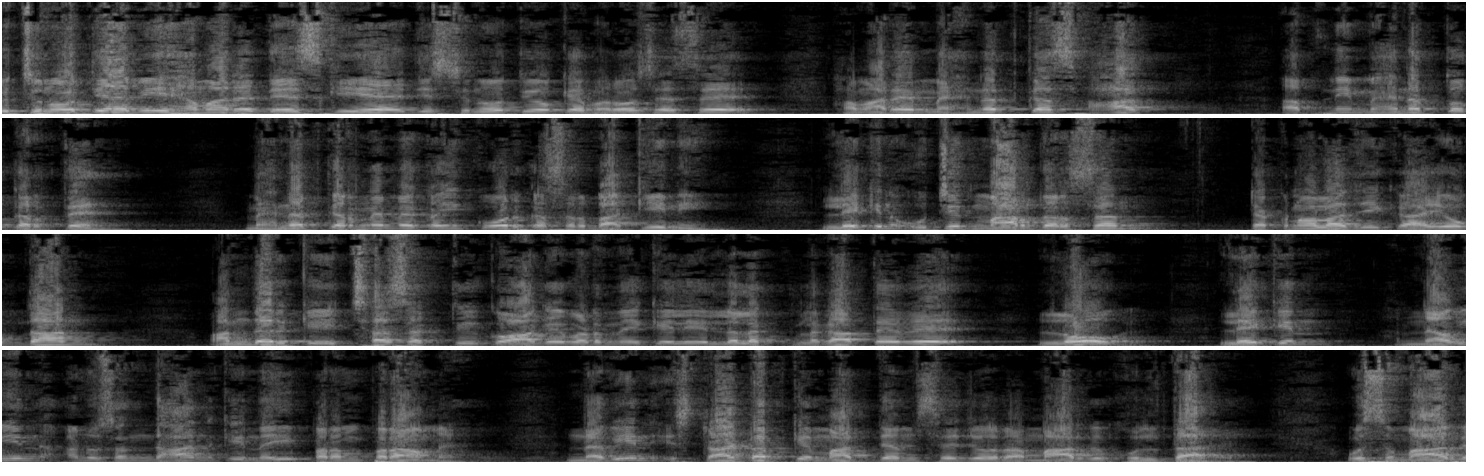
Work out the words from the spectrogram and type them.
कुछ चुनौतियाँ भी हमारे देश की है, जिस चुनौतियों के भरोसे से हमारे मेहनत का साथ अपनी मेहनत तो करते हैं। मेहनत करने में कहीं कोर कसर बाकी नहीं। लेकिन उचित मार्गदर्शन, टेक्नोलॉजी का योगदान, अंदर की इच्छा शक्ति को आगे बढ़ने के लिए ललक लगाते हुए लोग, लेकिन नवीन अनुसंधान की नई परंपरा में, नवीन स्टार्टअप के माध्यम से जो मार्ग खुलता है उस मार्ग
